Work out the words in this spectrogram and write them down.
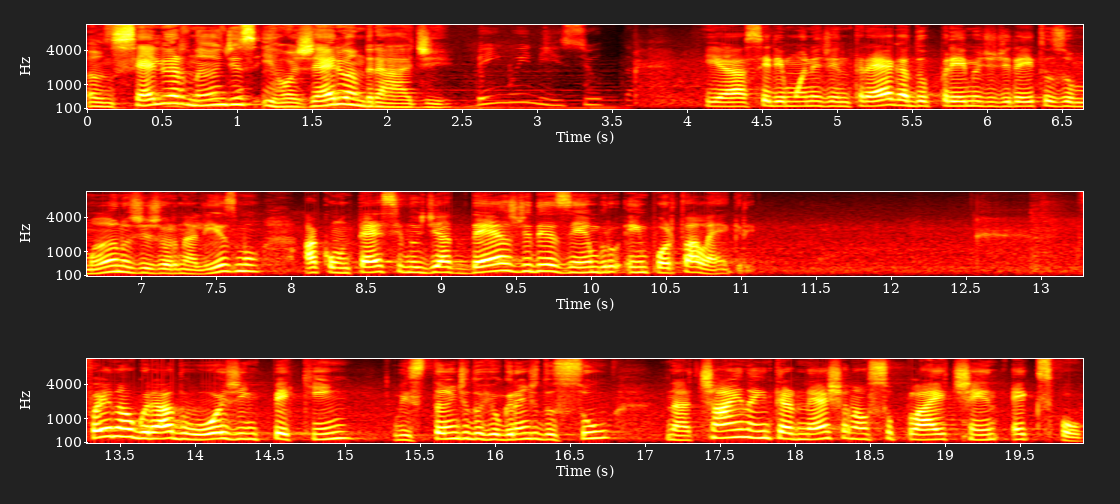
Ancélio Hernandes e Rogério Andrade. E a cerimônia de entrega do Prêmio de Direitos Humanos de Jornalismo acontece no dia 10 de dezembro em Porto Alegre. Foi inaugurado hoje em Pequim o estande do Rio Grande do Sul na China International Supply Chain Expo,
